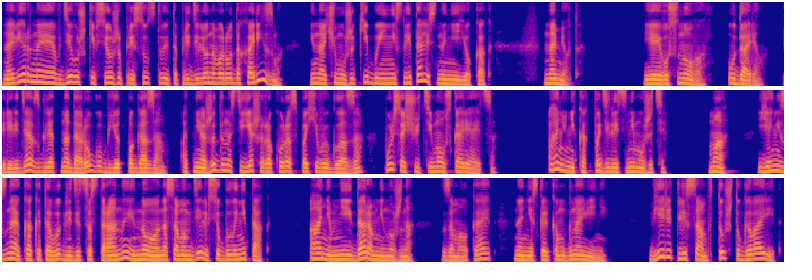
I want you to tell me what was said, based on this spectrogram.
Наверное, в девушке все же присутствует определенного рода харизма, иначе мужики бы и не слетались на нее, как намет. Я его снова ударил. Переведя взгляд на дорогу, бьет по газам. От неожиданности я широко распахиваю глаза, пульс ощутимо ускоряется. Аню никак поделить не можете. Ма, я не знаю, как это выглядит со стороны, но на самом деле все было не так. Аня мне и даром не нужна. Замолкает на несколько мгновений. Верит ли сам в то, что говорит?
